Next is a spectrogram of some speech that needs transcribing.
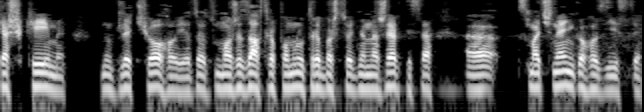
тяжкими. Ну для чого? Я може завтра помру, треба ж сьогодні нажертися е, смачненького з'їсти.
